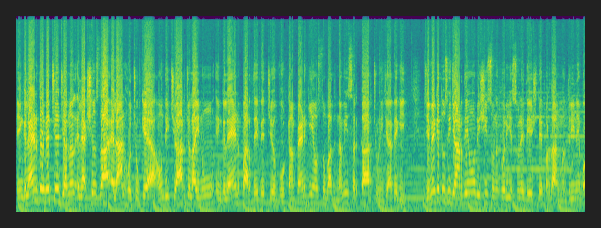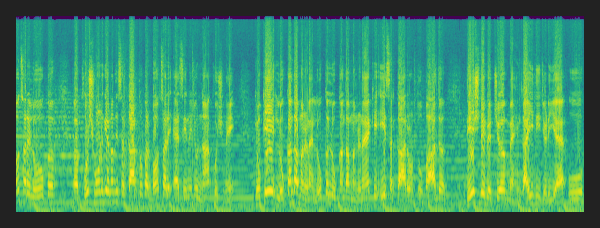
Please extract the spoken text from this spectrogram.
ਇੰਗਲੈਂਡ ਦੇ ਵਿੱਚ ਜਨਰਲ ਇਲੈਕਸ਼ਨਸ ਦਾ ਐਲਾਨ ਹੋ ਚੁੱਕਿਆ ਹੈ। ਆਉਂਦੀ 4 ਜੁਲਾਈ ਨੂੰ ਇੰਗਲੈਂਡ ਭਰ ਦੇ ਵਿੱਚ ਵੋਟਾਂ ਪੈਣਗੀਆਂ, ਉਸ ਤੋਂ ਬਾਅਦ ਨਵੀਂ ਸਰਕਾਰ ਚੁਣੀ ਜਾਵੇਗੀ। ਜਿਵੇਂ ਕਿ ਤੁਸੀਂ ਜਾਣਦੇ ਹੋ, ਰਿਸ਼ੀ ਸੁਨਕ ਹੋਰੀ ਇਸ ਵੇਲੇ ਦੇਸ਼ ਦੇ ਪ੍ਰਧਾਨ ਮੰਤਰੀ ਨੇ। ਬਹੁਤ ਸਾਰੇ ਲੋਕ ਖੁਸ਼ ਹੋਣਗੇ ਉਹਨਾਂ ਦੀ ਸਰਕਾਰ ਤੋਂ, ਪਰ ਬਹੁਤ ਸਾਰੇ ਐਸੇ ਨੇ ਜੋ ਨਾ ਖੁਸ਼ ਨੇ। ਕਿਉਂਕਿ ਲੋਕਾਂ ਦਾ ਮੰਨਣਾ ਹੈ, ਲੋਕਲ ਲੋਕਾਂ ਦਾ ਮੰਨਣਾ ਹੈ ਕਿ ਇਹ ਸਰਕਾਰ ਆਉਣ ਤੋਂ ਬਾਅਦ ਦੇਸ਼ ਦੇ ਵਿੱਚ ਮਹਿੰਗਾਈ ਦੀ ਜਿਹੜੀ ਹੈ ਉਹ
